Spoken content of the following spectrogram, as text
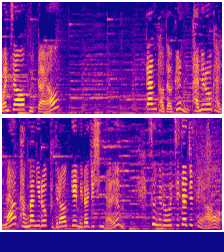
먼저 볼까요? 깐 더덕은 반으로 갈라 방망이로 부드럽게 밀어주신 다음 손으로 찢어주세요.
